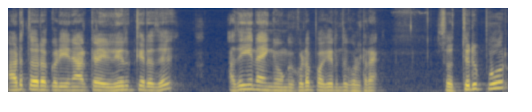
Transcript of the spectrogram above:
அடுத்து வரக்கூடிய நாட்களில் இருக்கிறது. அதையும் நான் இங்கே உங்கள் கூட பகிர்ந்து கொள்கிறேன் ஸோ திருப்பூர்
